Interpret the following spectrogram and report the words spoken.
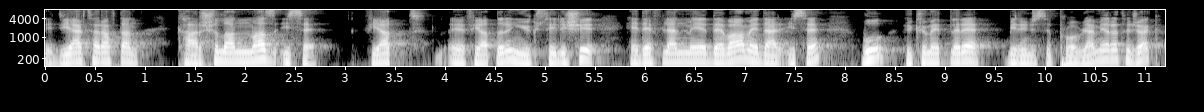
E, diğer taraftan karşılanmaz ise fiyat e, fiyatların yükselişi hedeflenmeye devam eder ise bu hükümetlere birincisi problem yaratacak.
